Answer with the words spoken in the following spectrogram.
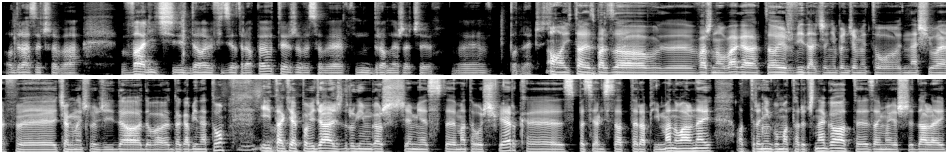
od razu trzeba walić do fizjoterapeuty, żeby sobie drobne rzeczy e, podleczyć. O, i to jest bardzo e, ważna uwaga. To już widać, że nie będziemy tu na siłę ciągnąć ludzi do, do, do gabinetu. I tak jak powiedziałeś, drugim gościem jest Mateusz Świerk, specjalista od terapii manualnej, od treningu motorycznego. Ty zajmujesz się dalej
